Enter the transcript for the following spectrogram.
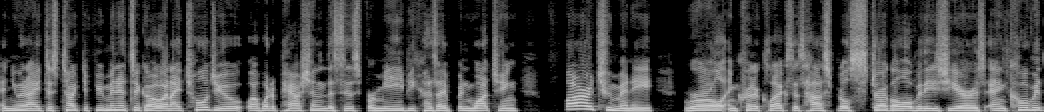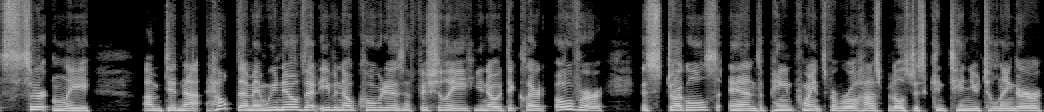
and you and I just talked a few minutes ago, and I told you uh, what a passion this is for me because I've been watching far too many rural and critical access hospitals struggle over these years, and COVID certainly um, did not help them. And we know that even though COVID is officially, you know, declared over, the struggles and the pain points for rural hospitals just continue to linger.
